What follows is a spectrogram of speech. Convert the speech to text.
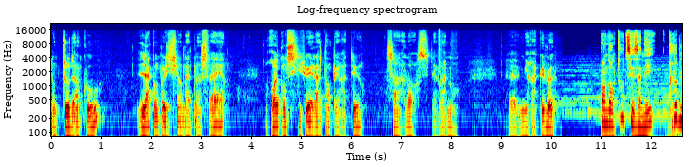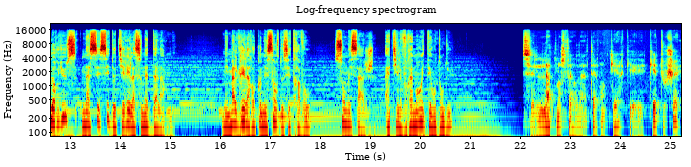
Donc tout d'un coup, la composition de l'atmosphère reconstituait la température. Ça alors, c'était vraiment euh, miraculeux. Pendant toutes ces années, Claude Lorius n'a cessé de tirer la sonnette d'alarme. Mais malgré la reconnaissance de ses travaux, son message a-t-il vraiment été entendu? C'est l'atmosphère de la Terre entière qui est, touchée.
